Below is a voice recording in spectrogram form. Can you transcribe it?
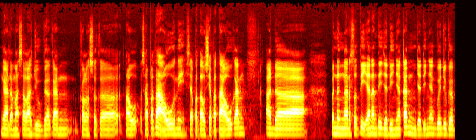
Nggak ada masalah juga kan kalau suka tahu siapa tahu nih siapa tahu siapa tahu kan ada pendengar setia nanti jadinya kan. Jadinya gue juga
